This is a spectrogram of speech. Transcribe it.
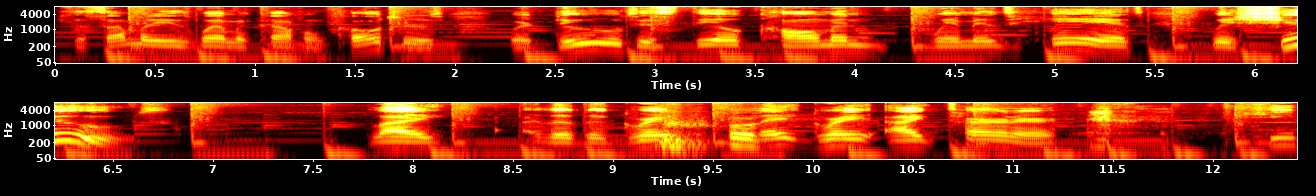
because some of these women come from cultures where dudes is still combing women's heads with shoes. Like the the great late great Ike Turner, he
